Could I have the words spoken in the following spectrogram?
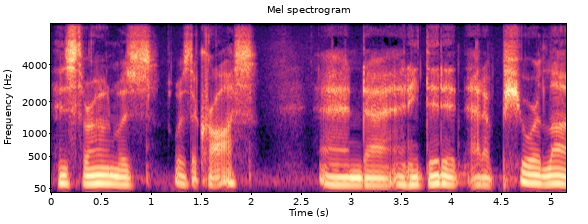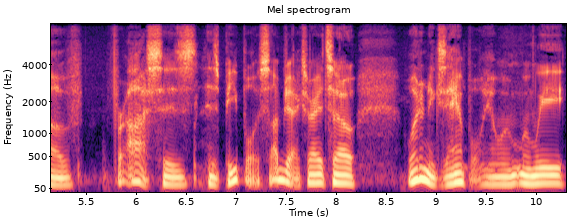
His throne was was the cross, and uh, and he did it out of pure love for us, his his people, his subjects, right? So, what an example! You know, when, when we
